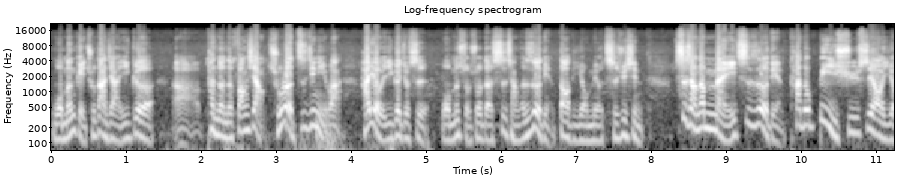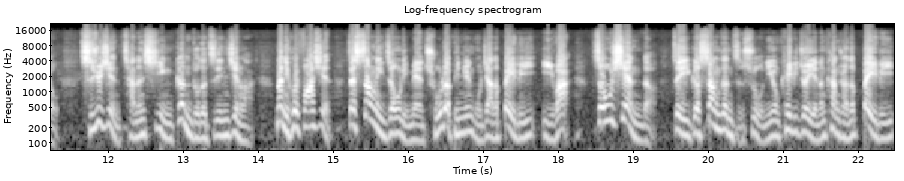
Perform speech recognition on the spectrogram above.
我们给出大家一个啊判断的方向，除了资金以外，还有一个就是我们所说的市场的热点到底有没有持续性？市场的每一次热点，它都必须是要有持续性，才能吸引更多的资金进来。那你会发现在上一周里面，除了平均股价的背离以外，周线的这一个上证指数，你用 K D J 也能看出来的背离。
